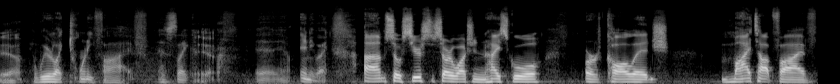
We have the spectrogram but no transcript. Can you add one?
Yeah. and we were like twenty five. It's like Yeah. uh, you know, anyway, um, so seriously started watching in high school or college. My top five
